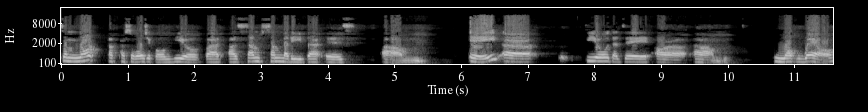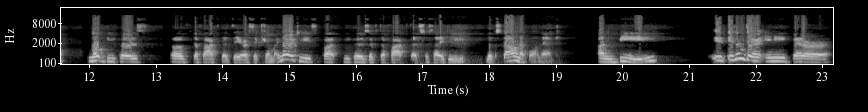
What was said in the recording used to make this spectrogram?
from not a pathological view, but as some somebody that is um, a uh, feel that they are um, not well, not because of the fact that they are sexual minorities, but because of the fact that society looks down upon it. And B, isn't there any better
